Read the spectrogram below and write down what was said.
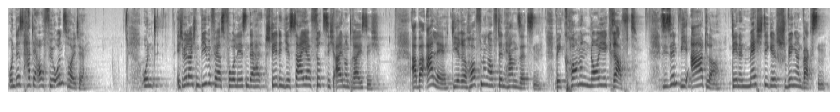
Und das hat er auch für uns heute. Und ich will euch einen Bibelvers vorlesen, der steht in Jesaja 40, 31. Aber alle, die ihre Hoffnung auf den Herrn setzen, bekommen neue Kraft. Sie sind wie Adler, denen mächtige Schwingen wachsen.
